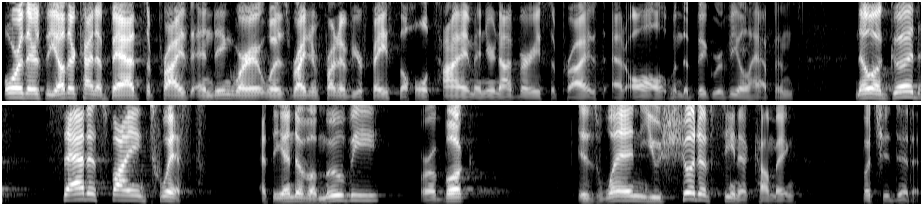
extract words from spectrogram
Or there's the other kind of bad surprise ending where it was right in front of your face the whole time and you're not very surprised at all when the big reveal happens. No, a good, satisfying twist at the end of a movie or a book is when you should have seen it coming, but you didn't.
